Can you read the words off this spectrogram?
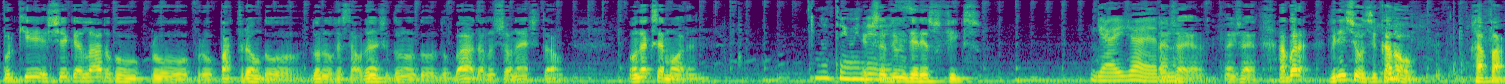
Porque chega lá do, pro, pro patrão do dono do restaurante, dono do, do bar, da lanchonete e tal, Onde é que você mora? Não tenho Ele endereço. precisa de um endereço fixo. E aí já era, Aí né? já era, aí já era. Agora, Vinícius e Carol, Rafa,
